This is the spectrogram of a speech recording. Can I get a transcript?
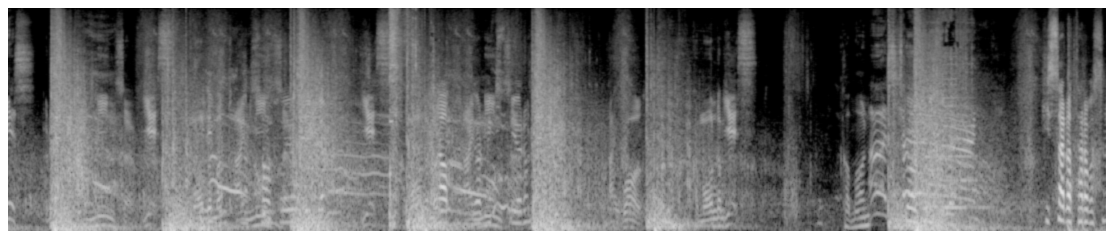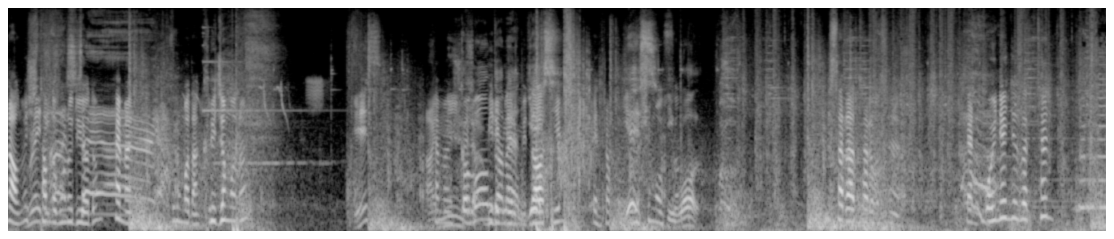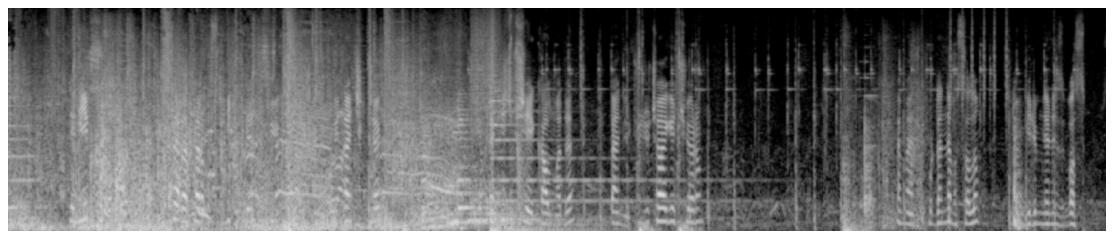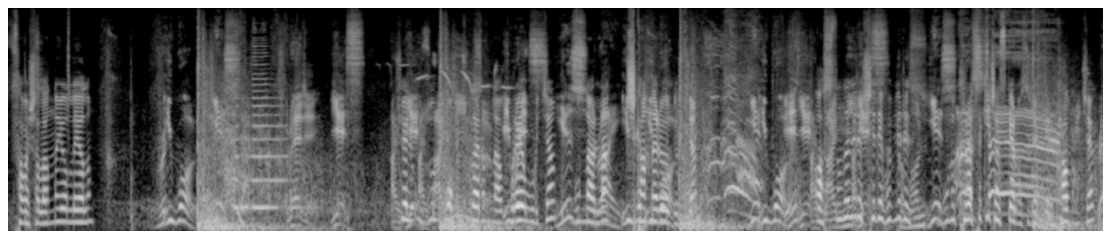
Yes. Ready. I mean so. Yes. Commandment. I Sağa mean sola so. yollayacağım. Yes. Ne yaptığını I görmek istiyorum. I wall. Commandment. Yes. Come on. Gördüğünüz gibi. Hissarat arabasını almış. Tam da bunu diyordum. Hemen vurmadan kıracağım onu. Yes. Hemen şöyle birimlerimi yes. dağıtayım. Etrafta Yes. dönüşüm olsun. Hissarat arabasını. Yani oynayınca zaten deneyim kazanıyor. Hissarat arabası bitti. Büyük oyundan çıkacak. Yapacak hiçbir şey kalmadı. Ben de 3. çağa geçiyorum. Hemen buradan ne basalım? Birimlerinizi basıp savaş alanına yollayalım. Equal. Yes. Ready. Yes. Şöyle uzun He buraya vuracağım. Bunlarla çıkanları öldüreceğim. Aslında direkt şey yapabiliriz. Bunu kırasak hiç asker basacak yeri kalmayacak.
